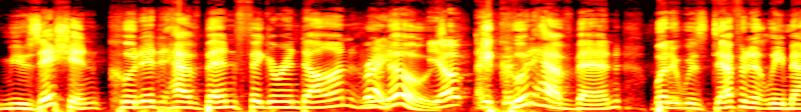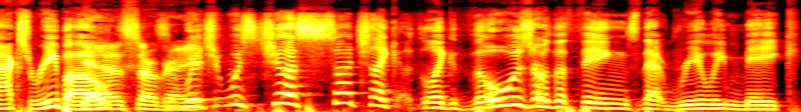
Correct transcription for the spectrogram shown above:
musician. Could it have been Figrin D'an? Who Right. knows? Yep. it could have been, but it was definitely Max Rebo. Yeah, that's so great. Which was just such like like those are the things that really make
